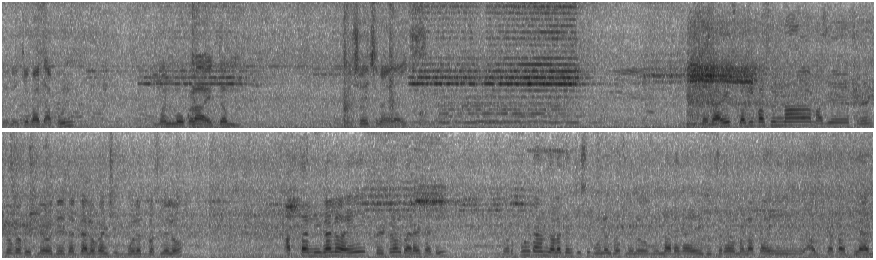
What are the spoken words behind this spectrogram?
देण्याच्या बाद आपण मन मोकळा एकदम. विषयच नाही राहीच तर गाईच कधीपासून ना माझे फ्रेंड्स लोक भेटले होते तर त्या लोकांशीच बोलत बसलेलो. आत्ता निघालो आहे पेट्रोल भरायसाठी. भरपूर टाईम झाला त्यांच्याशी बोलत बसलेलो. बोललो आता काही दुसरं? मला काही आजचा काय प्लॅन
